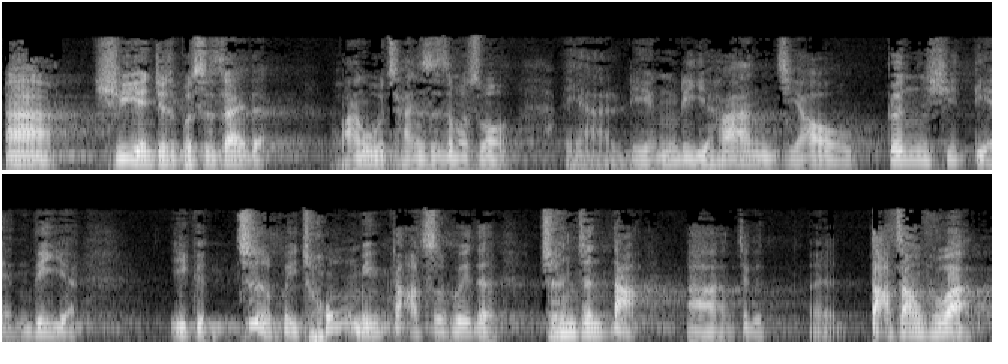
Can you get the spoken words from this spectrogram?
啊，虚言就是不实在的。还悟禅师这么说：“哎呀，灵力汗脚根须点地呀，一个智慧聪明大智慧的真正大啊，这个呃大丈夫啊。”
